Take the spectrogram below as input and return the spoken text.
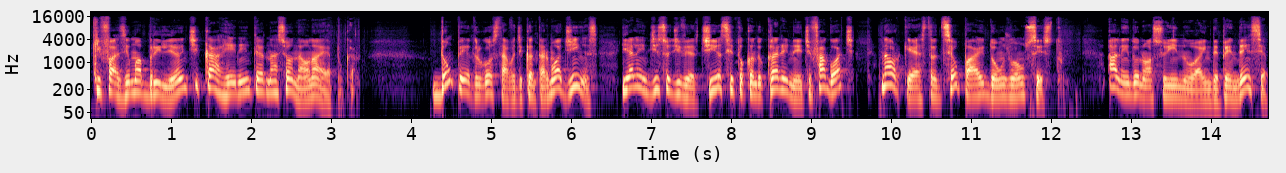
que fazia uma brilhante carreira internacional na época. Dom Pedro gostava de cantar modinhas e, além disso, divertia-se tocando clarinete e fagote na orquestra de seu pai, Dom João VI. Além do nosso hino à independência,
